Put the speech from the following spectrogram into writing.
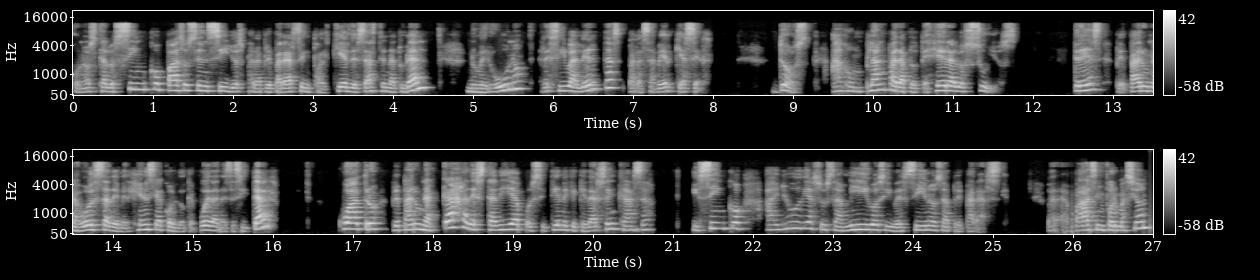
Conozca los cinco pasos sencillos para prepararse en cualquier desastre natural. Número uno, reciba alertas para saber qué hacer. Dos, haga un plan para proteger a los suyos. Tres, prepare una bolsa de emergencia con lo que pueda necesitar. Cuatro, prepare una caja de estadía por si tiene que quedarse en casa. Y cinco, ayude a sus amigos y vecinos a prepararse. Para más información,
